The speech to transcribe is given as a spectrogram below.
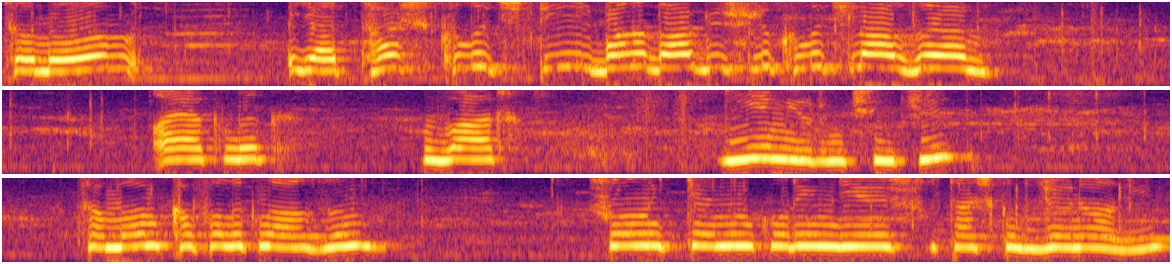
Tamam. Ya taş kılıç değil. Bana daha güçlü kılıç lazım. Ayaklık var. Giyemiyorum çünkü. Tamam kafalık lazım. Şu anlık kendimi koruyayım diye şu taş kılıcı öne alayım.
